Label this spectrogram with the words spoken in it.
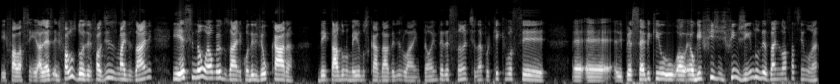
E fala assim, aliás, ele fala os dois, ele fala This is my design e esse não é o meu design, quando ele vê o cara deitado no meio dos cadáveres lá. Então é interessante, né? Por que, que você. É, é, ele percebe que o, é alguém fingindo o design do assassino, né?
